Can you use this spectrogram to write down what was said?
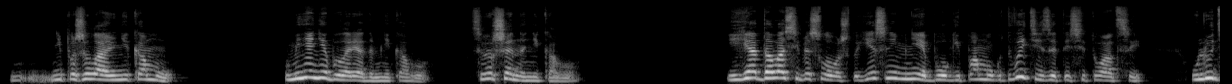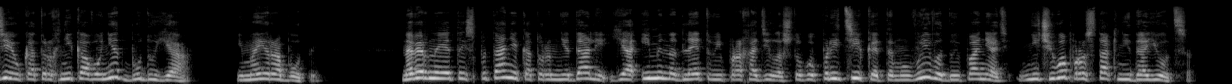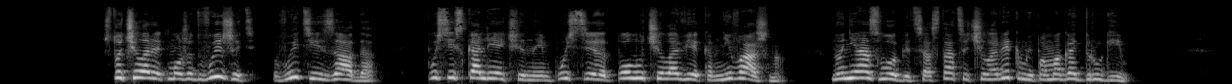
не пожелаю никому. У меня не было рядом никого. Совершенно никого. И я дала себе слово, что если мне боги помогут выйти из этой ситуации, у людей, у которых никого нет, буду я и мои работы. Наверное, это испытание, которое мне дали, я именно для этого и проходила, чтобы прийти к этому выводу и понять, ничего просто так не дается. Что человек может выжить, выйти из ада, пусть искалеченным, пусть э, получеловеком, неважно – но не озлобиться, остаться человеком и помогать другим.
